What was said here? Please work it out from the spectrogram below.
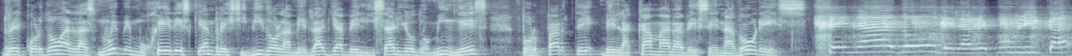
recordó a las nueve mujeres que han recibido la medalla Belisario Domínguez por parte de la Cámara de Senadores. Senado de la República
